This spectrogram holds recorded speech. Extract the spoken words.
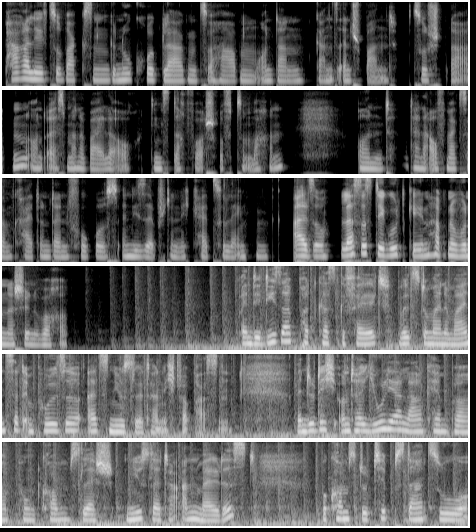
parallel zu wachsen, genug Rücklagen zu haben und dann ganz entspannt zu starten und erstmal eine Weile auch Dienstagvorschrift zu machen und deine Aufmerksamkeit und deinen Fokus in die Selbstständigkeit zu lenken. Also, lass es dir gut gehen, hab eine wunderschöne Woche. Wenn dir dieser Podcast gefällt, willst du meine Mindset-Impulse als Newsletter nicht verpassen. Wenn du dich unter julialarkemper.com slash newsletter anmeldest, bekommst du Tipps dazu,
